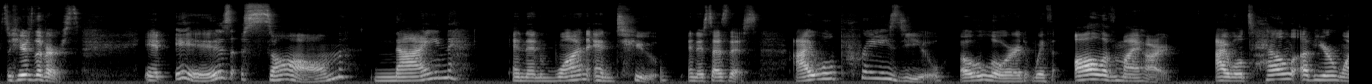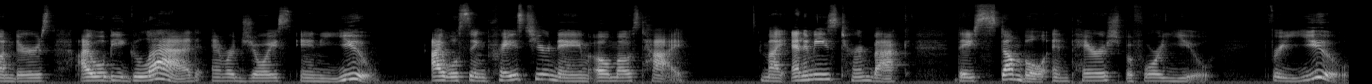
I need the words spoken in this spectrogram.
So here's the verse it is Psalm 9 and then 1 and 2. And it says this I will praise you, O Lord, with all of my heart. I will tell of your wonders. I will be glad and rejoice in you. I will sing praise to your name, O Most High. My enemies turn back, they stumble and perish before you. For you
